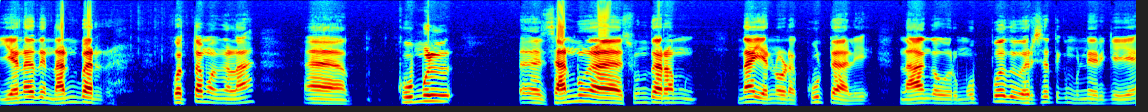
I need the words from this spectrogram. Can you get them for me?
எனது நண்பர் கொத்தமங்கலம் குமுள் சண்முக சுந்தரம் தான் என்னோட கூட்டாளி. நாங்கள் ஒரு முப்பது வருஷத்துக்கு முன்னேறிக்கையே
